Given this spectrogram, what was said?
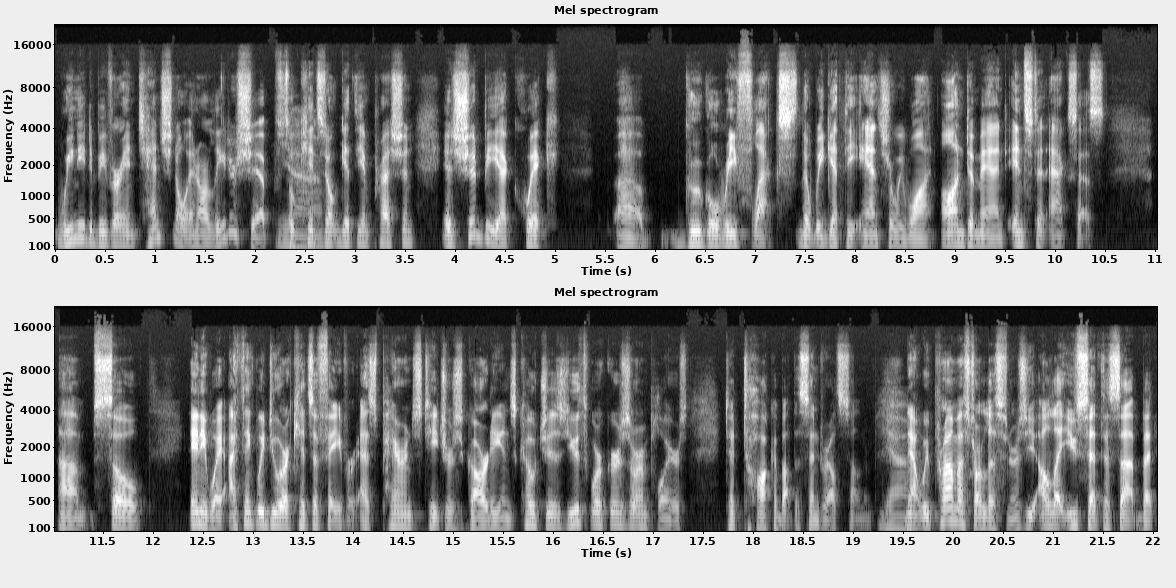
we need to be very intentional in our leadership so Yeah. kids don't get the impression it should be a quick uh, Google reflex that we get the answer we want on demand, instant access. Um, so, anyway, I think we do our kids a favor as parents, teachers, guardians, coaches, youth workers, or employers to talk about the Cinderella syndrome. Yeah. Now, we promised our listeners, I'll let you set this up, but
